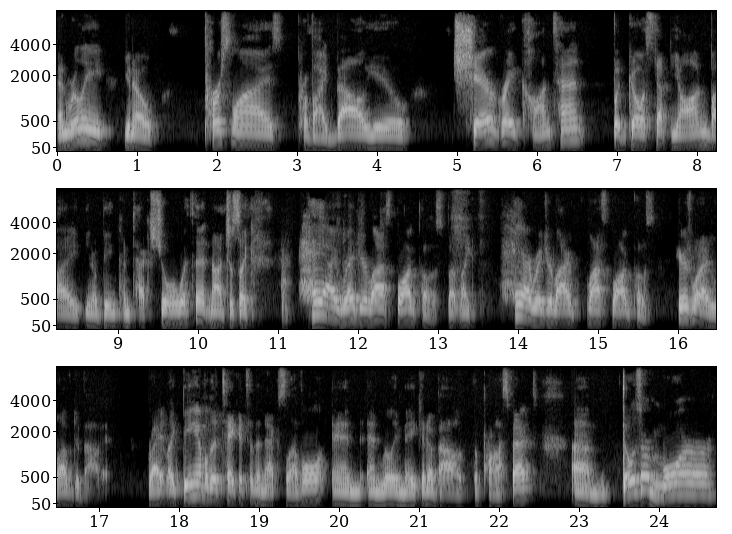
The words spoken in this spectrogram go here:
And really, you know, personalize, provide value, share great content, but go a step beyond by, you know, being contextual with it. Not just like, hey, I read your last blog post, but like, hey, I read your last blog post. Here's what I loved about it right? Like being able to take it to the next level and and really make it about the prospect. Um, those are more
